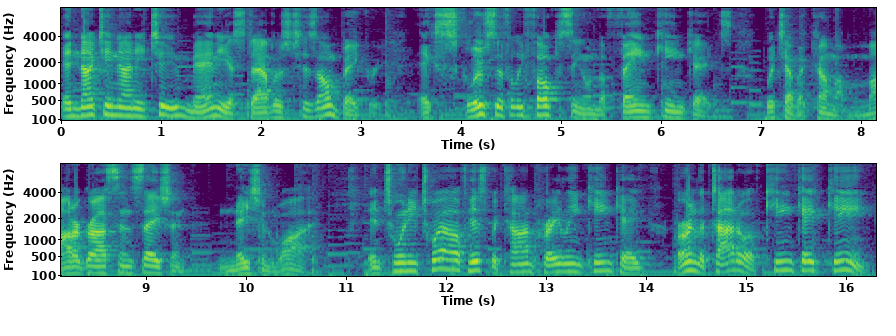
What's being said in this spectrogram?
In 1992, Manny established his own bakery exclusively focusing on the famed king cakes, which have become a Mardi Gras sensation nationwide. In 2012, his pecan praline king cake earned the title of King Cake King.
